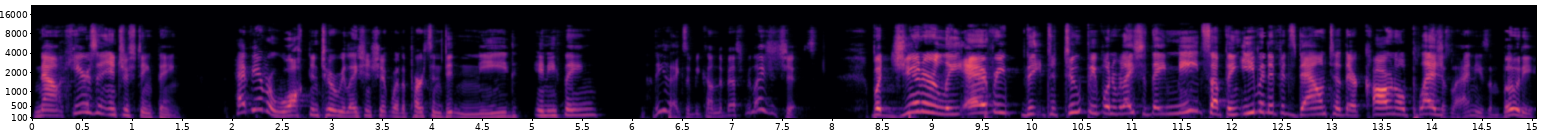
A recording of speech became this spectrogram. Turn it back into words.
Now, here's an interesting thing. Have you ever walked into a relationship where the person didn't need anything? These actually become the best relationships. But generally, every the, the two people in a relationship, they need something, even if it's down to their carnal pleasures. Like, I need some booty.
